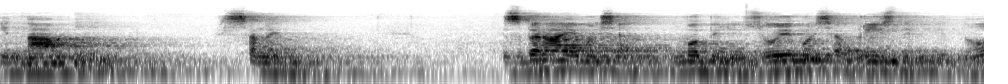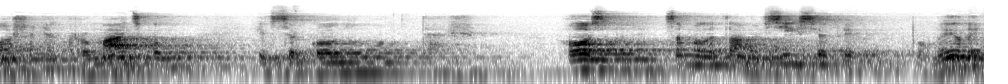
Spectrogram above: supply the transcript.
і нам самим. Збираємося, мобілізуємося в різних відношеннях, громадському і в церковному теж. Господи, за молитвами всіх святих помилуй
